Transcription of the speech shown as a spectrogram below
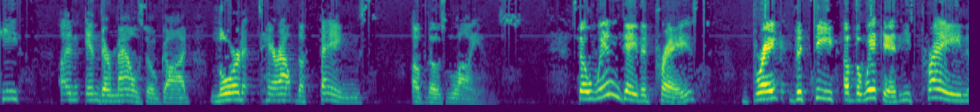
teeth in, in their mouths, O God. Lord, tear out the fangs of those lions. So when David prays, break the teeth of the wicked. He's praying,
